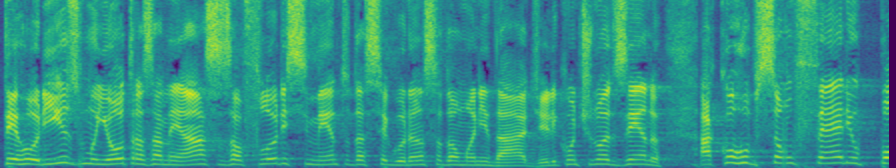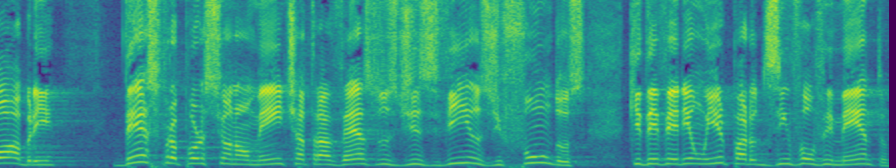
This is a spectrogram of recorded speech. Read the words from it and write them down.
terrorismo e outras ameaças ao florescimento da segurança da humanidade. Ele continua dizendo: a corrupção fere o pobre desproporcionalmente através dos desvios de fundos que deveriam ir para o desenvolvimento,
